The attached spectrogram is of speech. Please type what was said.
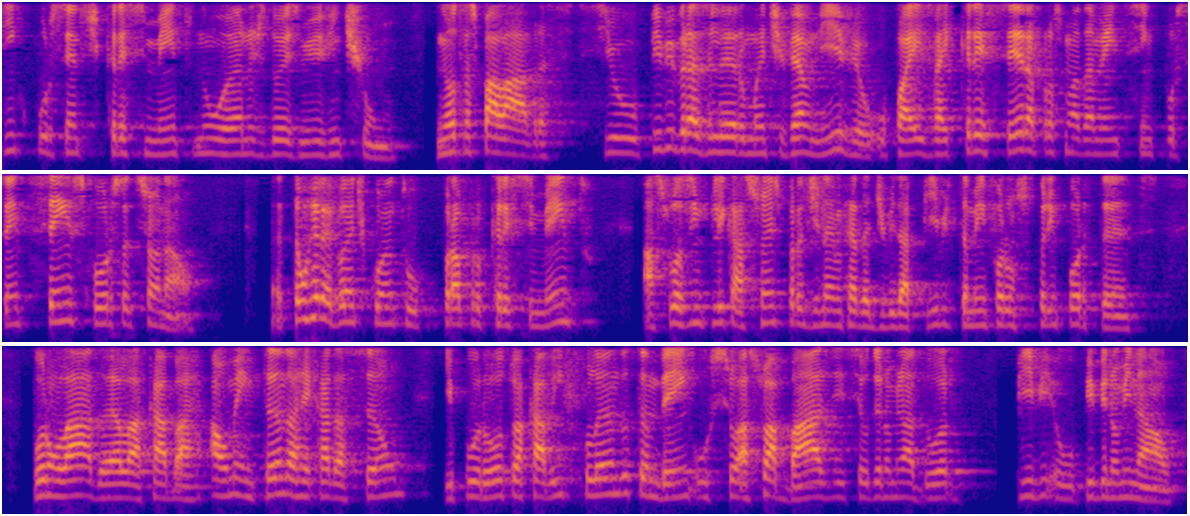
5% de crescimento no ano de 2021. Em outras palavras, se o PIB brasileiro mantiver o nível, o país vai crescer aproximadamente 5% sem esforço adicional. É tão relevante quanto o próprio crescimento, as suas implicações para a dinâmica da dívida PIB também foram super importantes. Por um lado, ela acaba aumentando a arrecadação e, por outro, acaba inflando também seu, a sua base, seu denominador, PIB, o PIB nominal,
